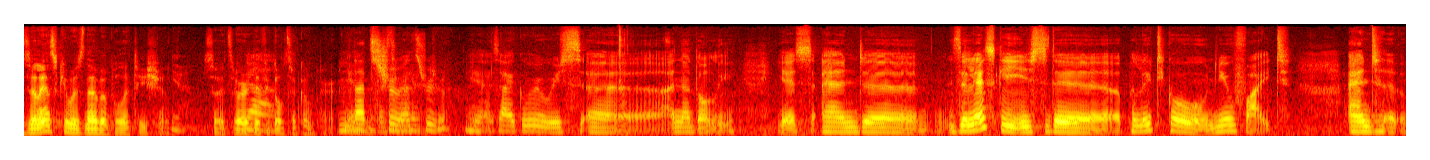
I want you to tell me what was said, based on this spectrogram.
Zelensky was never a politician. So it's very Yeah. difficult to compare. that's, true. That's true. Yes, I agree with uh, Anatolii. Yes, and uh, Zelensky is the political neophyte, and uh,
